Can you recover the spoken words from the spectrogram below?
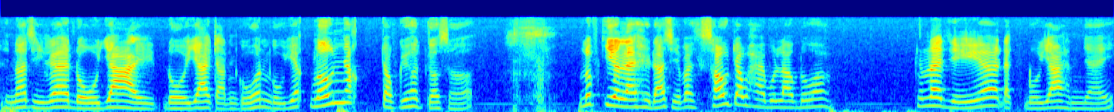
thì nó chỉ ra độ dài độ dài cạnh của hình cụ giác lớn nhất trong ký hình cơ sở. Lúc chia lại thì đã sẽ bằng 625 đúng không? Chúng ta chỉ đặt đồ da thành vậy.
